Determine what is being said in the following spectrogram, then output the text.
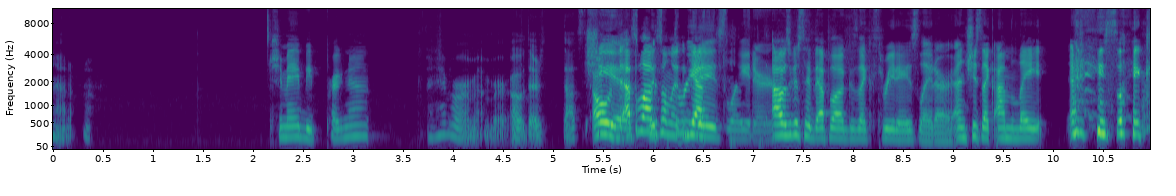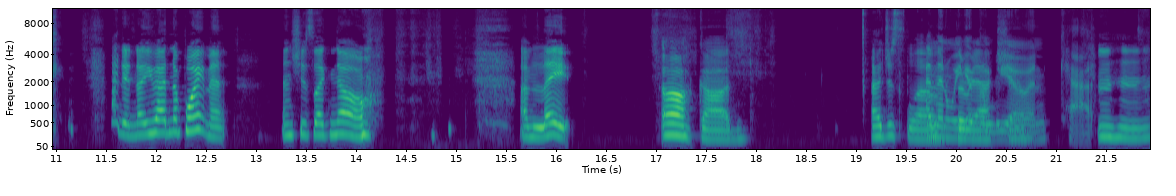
I don't know. She may be pregnant. I never remember. Oh there's that's She oh is, the epilogue's only three yeah, days later. I was gonna say the epilogue is like three days later, and she's like, "I'm late," and he's like, "I didn't know you had an appointment," and she's like, "No, I'm late." Oh God, I just love. and then we the get reaction. the Leo and Cat. Mm-hmm.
